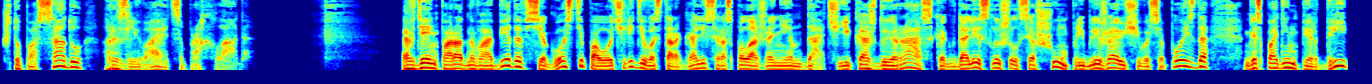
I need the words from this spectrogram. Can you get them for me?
что по саду разливается прохлада. В день парадного обеда все гости по очереди восторгались расположением дачи, и каждый раз, как вдали слышался шум приближающегося поезда, господин Пердри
